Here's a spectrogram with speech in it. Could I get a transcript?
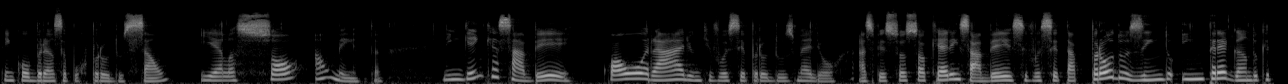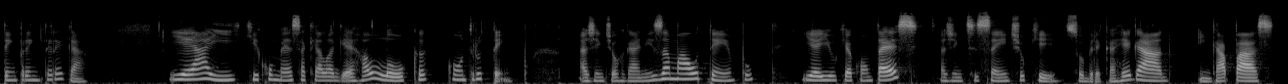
Tem cobrança por produção e ela só aumenta. Ninguém quer saber qual horário em que você produz melhor. As pessoas só querem saber se você está produzindo e entregando o que tem para entregar. E é aí que começa aquela guerra louca contra o tempo. A gente organiza mal o tempo e aí o que acontece? A gente se sente o quê? Sobrecarregado, incapaz,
